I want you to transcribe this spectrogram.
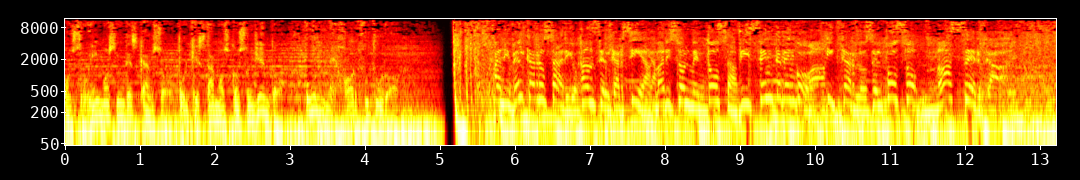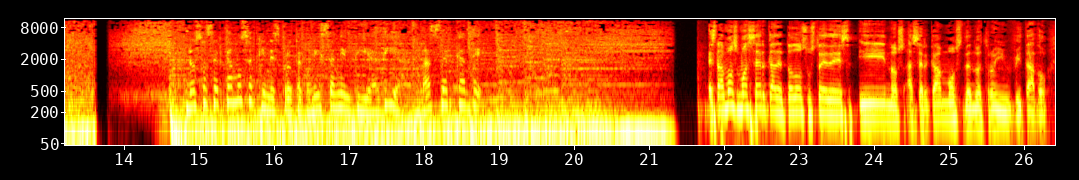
construimos sin descanso porque estamos construyendo un mejor futuro. A nivel carrosario, Hansel García, Marisol Mendoza, Vicente Bengoa y Carlos del Pozo más cerca. Nos acercamos a quienes protagonizan el día a día más cerca de... Estamos más cerca de todos ustedes y nos acercamos de nuestro invitado.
